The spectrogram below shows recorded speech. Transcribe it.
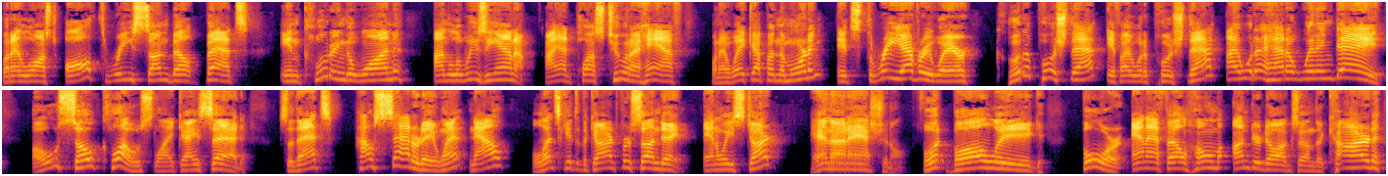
but I lost all three Sunbelt bets, including the one on Louisiana. I had plus two and a half. When I wake up in the morning, it's three everywhere. Could have pushed that. If I would have pushed that, I would have had a winning day. Oh, so close, like I said. So that's how Saturday went. Now, let's get to the card for Sunday. And we start in the National Football League. Four NFL home underdogs on the card.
